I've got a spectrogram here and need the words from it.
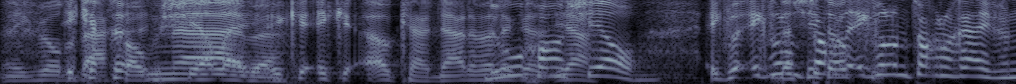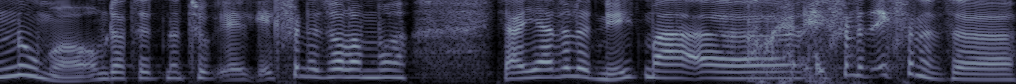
ik wilde het eigenlijk over Shell hebben. Ik, ik, Oké, nou, dan wil Doe ik, gewoon ja. Shell. Ik wil, ik, wil hem toch, ook- ik wil hem toch nog even noemen. Omdat het natuurlijk. Ik, vind het wel een. Ja, jij wil het niet. Maar eh, ik vind het. Ik vind het er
